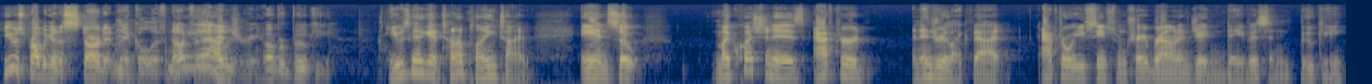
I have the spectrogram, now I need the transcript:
He was probably going to start at nickel if not Oh, for yeah. that injury over Bookie. he was going to get a ton of playing time. And so, my question is after an injury like that, after what you've seen from Tre Brown and Jaden Davis and Bookie,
